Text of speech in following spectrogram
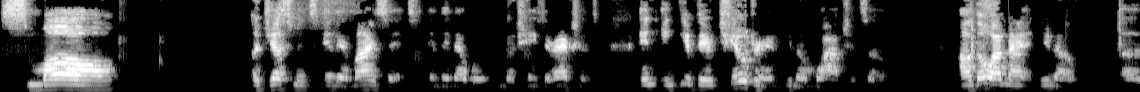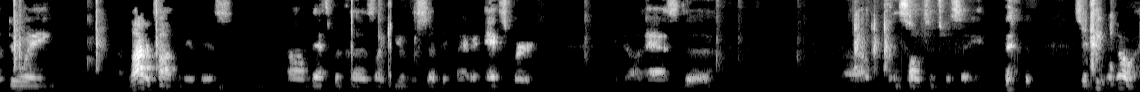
small adjustments in their mindsets and then that will you know change their actions and, and give their children, you know, more options. So, although I'm not, you know, uh, doing lot of talking in this, um, that's because like you're the subject matter expert, you know, as the uh, consultants would say. so keep it going.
